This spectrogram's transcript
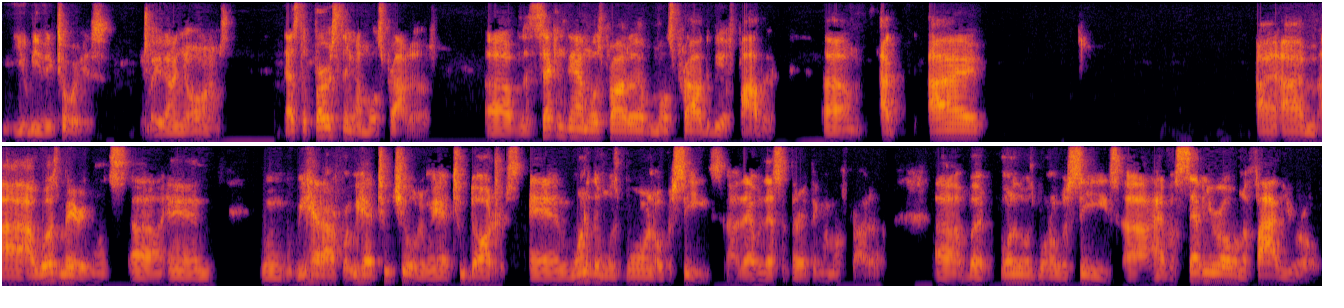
you'll be victorious. Lay down your arms. That's the first thing I'm most proud of. Uh, the second thing I'm most proud of, I'm most proud to be a father. Um, I, I, I, I'm, I, I was married once, uh, and when we had our, we had two children, we had two daughters, and one of them was born overseas. Uh, that was that's the third thing I'm most proud of. Uh, but one of them was born overseas. Uh, I have a seven-year-old and a five-year-old.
